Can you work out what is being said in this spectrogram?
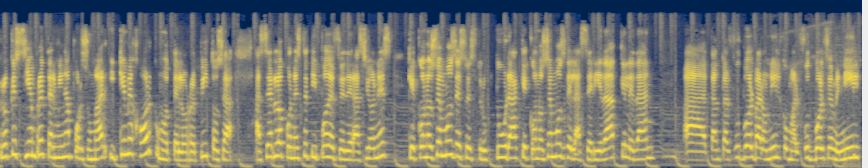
creo que siempre termina por sumar. Y qué mejor, como te lo repito, o sea, hacerlo con este tipo de federaciones que conocemos de su estructura, que conocemos de la seriedad que le dan a, tanto al fútbol varonil como al fútbol femenil.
